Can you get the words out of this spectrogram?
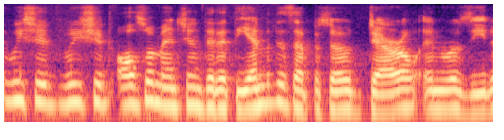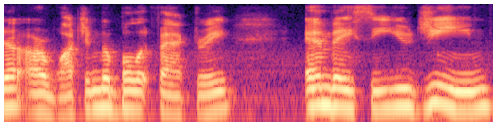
We should we should also mention that at the end of this episode, Daryl and Rosita are watching the Bullet Factory, and they see Eugene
